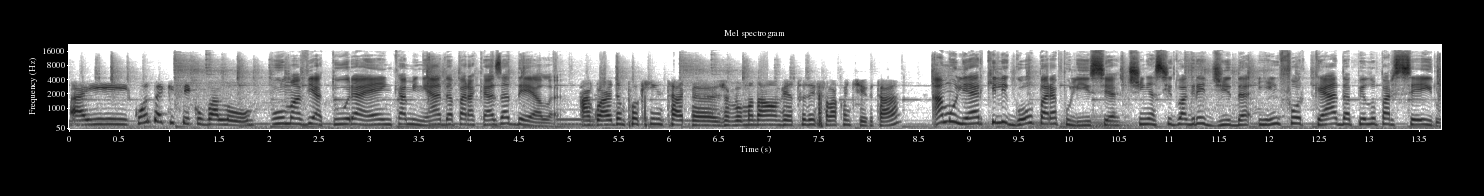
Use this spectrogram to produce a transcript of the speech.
Aí, quanto é que fica o valor? Uma viatura é encaminhada para a casa dela. Aguarda um pouquinho, tá? já vou mandar uma viatura e falar contigo, tá? A mulher que ligou para a polícia tinha sido agredida e enforcada pelo parceiro,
